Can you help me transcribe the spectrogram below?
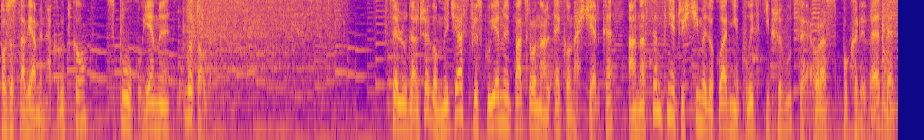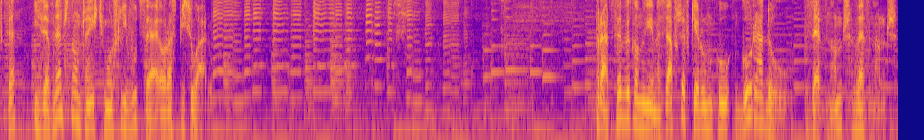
pozostawiamy na krótko, spłukujemy, gotowe. W celu dalszego mycia spryskujemy Patronal Eco na ścierkę, a następnie czyścimy dokładnie płytki przy WC oraz pokrywę, deskę i zewnętrzną część muszli WC oraz pisuaru. Pracę wykonujemy zawsze w kierunku góra-dół, zewnątrz-wewnątrz.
